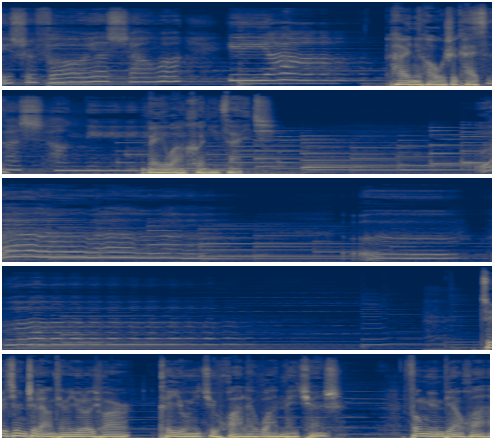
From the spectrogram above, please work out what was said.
你是否也像我一样？嗨，你好，我是凯子，每晚和你在一起。最近这两天的娱乐圈，可以用一句话来完美诠释：风云变幻，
